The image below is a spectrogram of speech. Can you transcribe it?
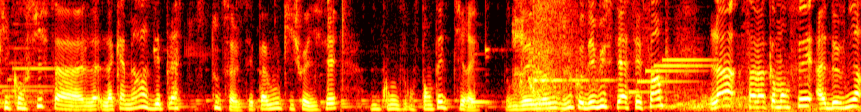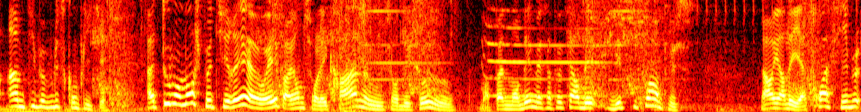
qui consiste à la, caméra se déplace tout- toute seule, c'est pas vous qui choisissez, vous tentez de tirer. Donc vous avez vu qu'au début c'était assez simple, là ça va commencer à devenir un petit peu plus compliqué. À tout moment je peux tirer, euh, vous voyez par exemple sur les crânes ou sur des choses, on pas demander mais ça peut faire des, des petits points en plus. Là regardez, il y a trois cibles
